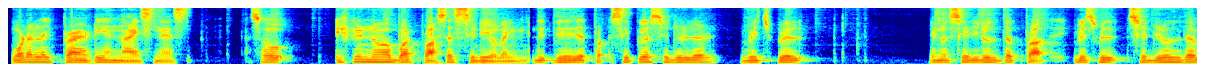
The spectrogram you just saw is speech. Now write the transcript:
what are like priority and niceness? So if you know about process scheduling, there is a CPU scheduler which will you know schedule the pro which will schedule the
